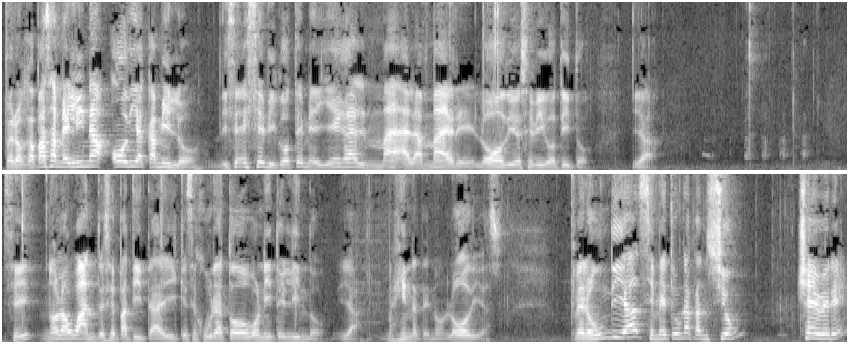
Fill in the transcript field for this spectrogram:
Pero capaz a Melina odia a Camilo. Dice, ese bigote me llega al a la madre. Lo odio ese bigotito. Ya. ¿Sí? No lo aguanto ese patita y que se jura todo bonito y lindo. Ya, imagínate, no, lo odias. Pero un día se mete una canción chévere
